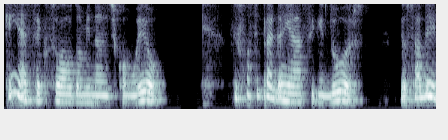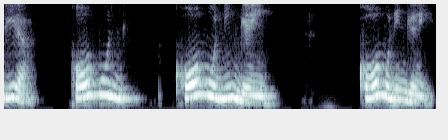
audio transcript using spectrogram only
quem é sexual dominante como eu, se fosse para ganhar seguidor, eu saberia como, como ninguém, como ninguém,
